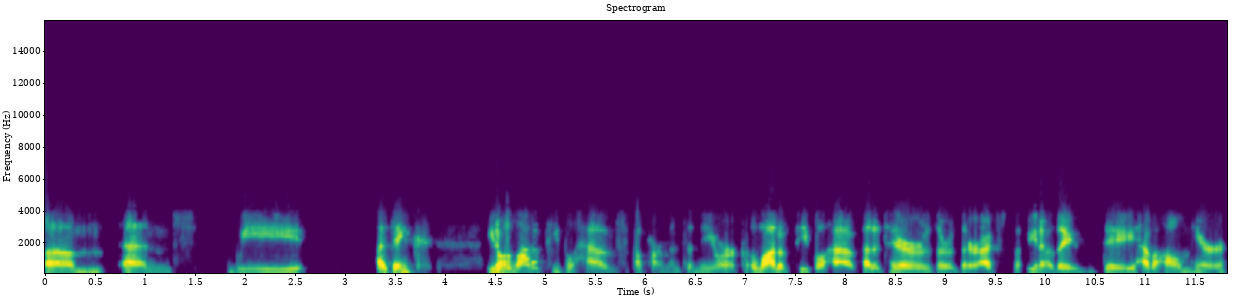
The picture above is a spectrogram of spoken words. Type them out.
um, and we, I think, you know, a lot of people have apartments in New York. A lot of people have pied-à-terres or they're ex, you know, they they have a home here.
